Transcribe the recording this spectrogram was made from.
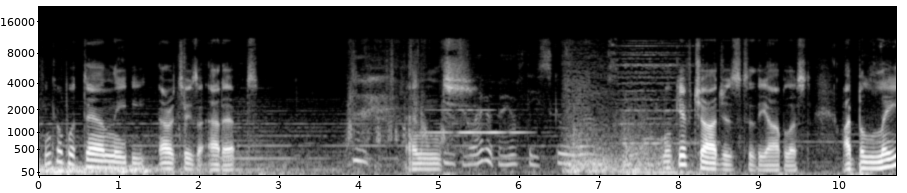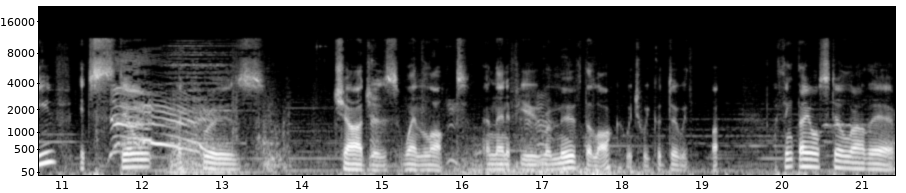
I think I'll put down the Aretuza Adept. And I'll ever pay off these school loans. we'll give charges to the Arbalist. I believe it's still accrues charges when locked. And then if you remove the lock, which we could do with... I think they all still are there.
